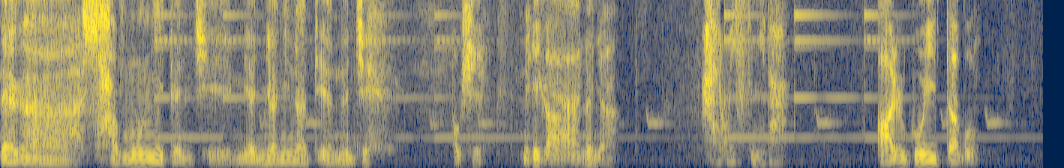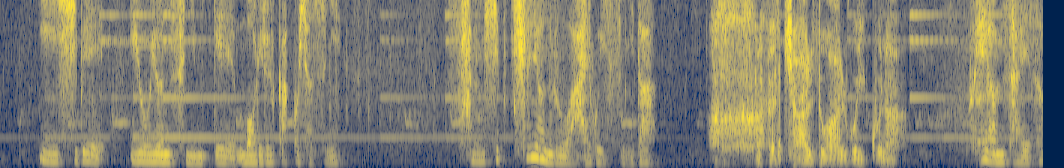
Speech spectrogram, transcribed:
내가 사문이 된 지 몇 년이나 되었는지 혹시 네가 아느냐? 알고 있습니다. 알고 있다고? 이 집에 요연 스님께 머리를 깎으셨으니 37년으로 알고 있습니다. 잘도 알고 있구나. 회암사에서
